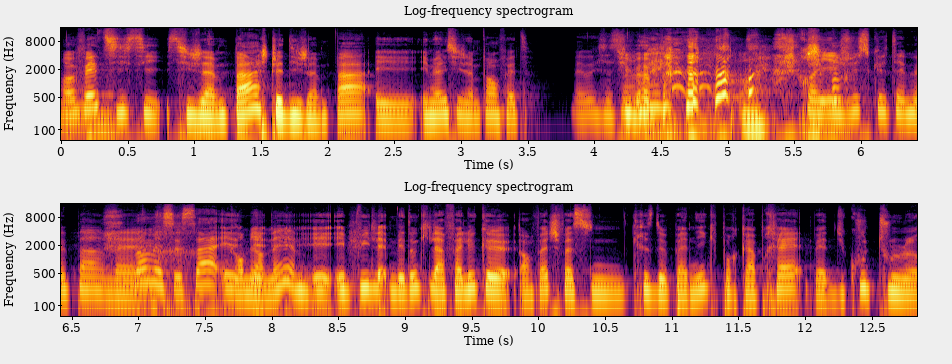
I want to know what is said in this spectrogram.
en fait, si si si j'aime pas, je te dis j'aime pas et, et même si j'aime pas en fait, bah oui, c'est ça. Je croyais juste que t'aimais pas. Mais... Non, mais c'est ça. Et, bien même. Et, puis, mais donc, il a fallu que, en fait, je fasse une crise de panique pour qu'après, bah, du coup, tout le,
